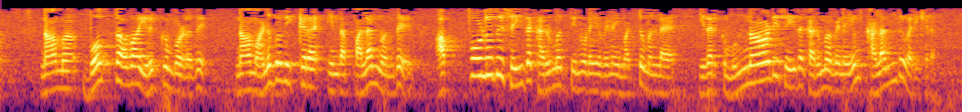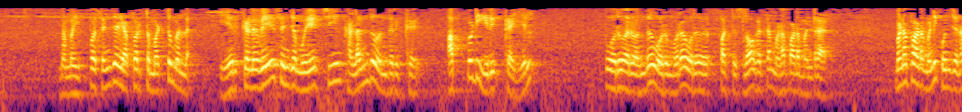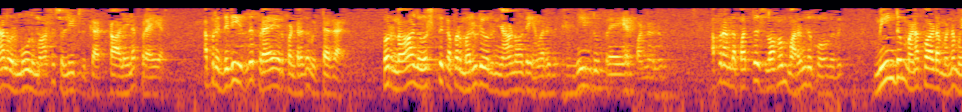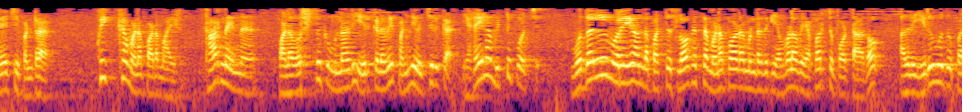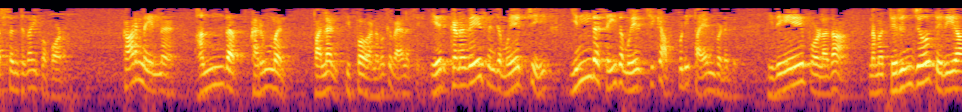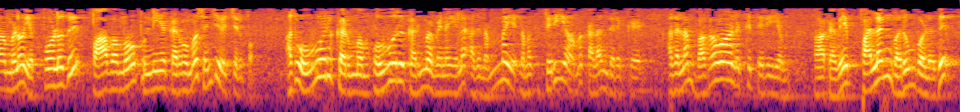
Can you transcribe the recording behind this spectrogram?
நாம போக்தாவா இருக்கும் பொழுது நாம் அனுபவிக்கிற இந்த பலன் வந்து அப்பொழுது செய்த கர்மத்தினுடைய வினை மட்டுமல்ல இதற்கு முன்னாடி செய்த கர்ம வினையும் கலந்து வருகிறது. நம்ம இப்ப செஞ்ச எஃபர்ட் மட்டுமல்ல ஏற்கனவே செஞ்ச முயற்சியும் கலந்து வந்திருக்கு. அப்படி இருக்கையில் ஒருவர் வந்து ஒரு முறை ஒரு பத்து ஸ்லோகத்தை மனப்பாடம் பண்றார். மனப்பாடம் பண்ணி கொஞ்ச நாள் ஒரு மூணு மாசம் சொல்லிட்டு இருக்கார். காலையில பிரேயர் அப்புறம் திடீர்னு பிரேயர் பண்றதை விட்டுறார். ஒரு நாலு வருஷத்துக்கு அப்புறம் மறுபடியும் ஒரு ஞானோதயம் வருது. மீண்டும் பிரேயர் பண்ணணும். அப்புறம் அந்த பத்து ஸ்லோகம் மறந்து போகுது. மீண்டும் மனப்பாடம் பண்ண முயற்சி பண்ற. குயிக்கா மனப்பாடம் ஆயிரும் காரணம் என்ன? பல வருஷத்துக்கு முன்னாடி ஏற்கனவே பண்ணி வச்சிருக்க. இடையில விட்டு போச்சு. முதல் முறையும் அந்த பத்து ஸ்லோகத்தை மனப்பாடம் பண்றதுக்கு எவ்வளவு எஃபர்ட் போட்டாதோ அதுல இருபது பர்சன்ட் தான் இப்ப போடும் காரணம் என்ன? அந்த கர்மன் பலன் இப்போ நமக்கு வேலை செய்யும் ஏற்கனவே செஞ்ச முயற்சி இந்த செய்த முயற்சிக்கு அப்படி பயன்படுது. இதே போலதான் நம்ம தெரிஞ்சோ தெரியாமலோ எப்பொழுது பாவமோ புண்ணிய கர்மமோ செஞ்சு வச்சிருப்போம். அது ஒவ்வொரு கர்மம் ஒவ்வொரு கர்ம வினையில அது நம்ம நமக்கு தெரியாம கலந்திருக்கு. அதெல்லாம் பகவானுக்கு தெரியும். ஆகவே பலன் வரும் பொழுது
